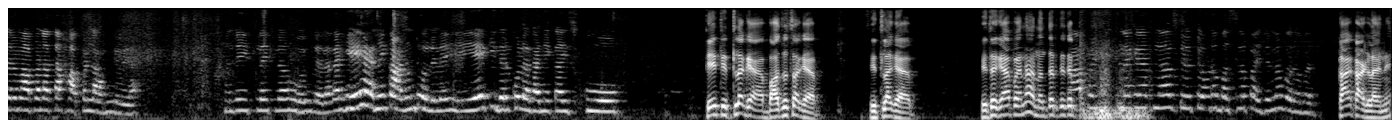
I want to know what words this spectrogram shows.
तर मग आपण आता हा पण लावून घेऊया. म्हणजे इथलं इथलं होऊन जाईल. आता हे याने काढून ठेवलेलं आहे. ये किधर को लगाने का इसको? ते तिथलं गॅप बाजूचा गॅप तिथला गॅप तिथं गॅप आहे ना? नंतर तिथे आपण तिथलं काय आपलं ते- तेवढं बसलं पाहिजे ना बरोबर. काय काढलंय ने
